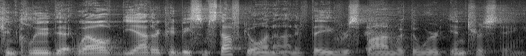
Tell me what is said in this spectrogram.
conclude that, well, yeah, there could be some stuff going on if they respond with the word interesting.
